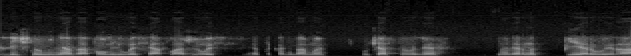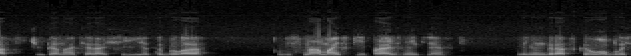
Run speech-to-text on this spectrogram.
Лично у меня запомнилось и отложилось. Это когда мы участвовали, наверное, первый раз в чемпионате России. Это была весна, майские праздники, Ленинградская область.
